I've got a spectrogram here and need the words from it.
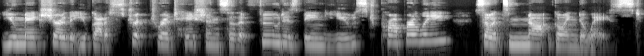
you make sure that you've got a strict rotation so that food is being used properly, so it's not going to waste,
